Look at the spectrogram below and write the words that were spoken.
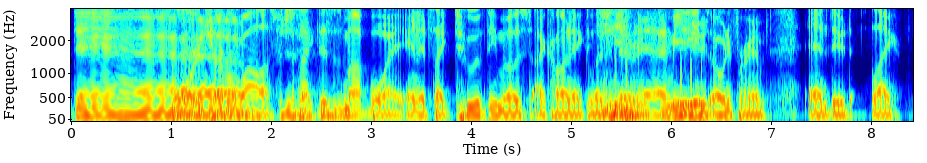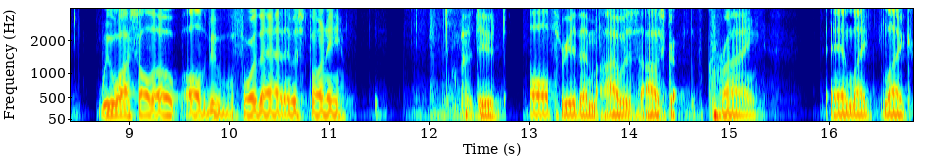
Damn. for Trevor Wallace, which is like this is my boy, and it's like two of the most iconic, legendary Yeah, comedians dude. opening for him. And dude, like we watched all the all the people before that, and it was funny. But dude, all three of them, I was I was cr- crying, and like like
